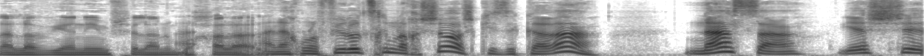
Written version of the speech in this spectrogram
ללוויינים שלנו בחלל. אנחנו אפילו צריכים לחשוש, כי זה קרה. נאסא, יש אה,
